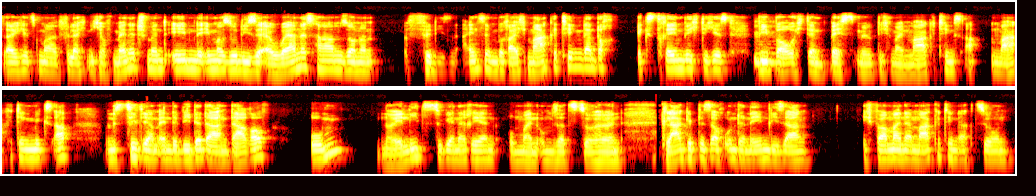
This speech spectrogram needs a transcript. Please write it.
sage ich jetzt mal, vielleicht nicht auf Management-Ebene immer so diese Awareness haben, sondern für diesen einzelnen Bereich Marketing dann doch extrem wichtig ist, wie mhm. baue ich denn bestmöglich meinen Marketing-Mix ab? Und es zielt ja am Ende wieder dann darauf, um neue Leads zu generieren, um meinen Umsatz zu erhöhen. Klar gibt es auch Unternehmen, die sagen, ich fahre meine Marketingaktion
